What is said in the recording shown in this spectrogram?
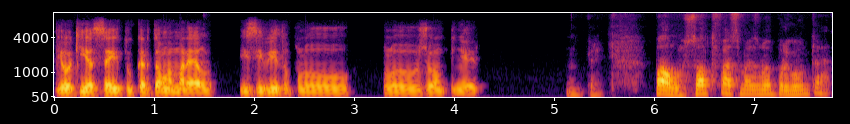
eu aqui aceito o cartão amarelo exibido pelo, pelo João Pinheiro. Okay. Paulo, só te faço mais uma pergunta.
